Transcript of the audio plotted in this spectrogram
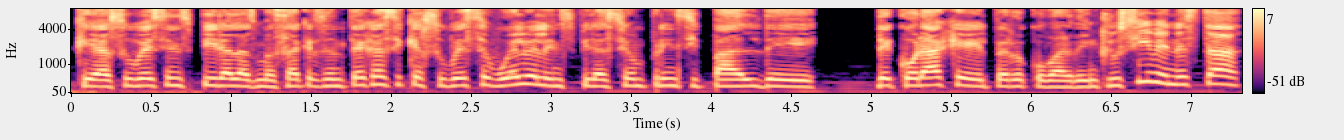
que a su vez inspira las masacres en Texas y que a su vez se vuelve la inspiración principal de, de Coraje, el perro cobarde. Inclusive en esta,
